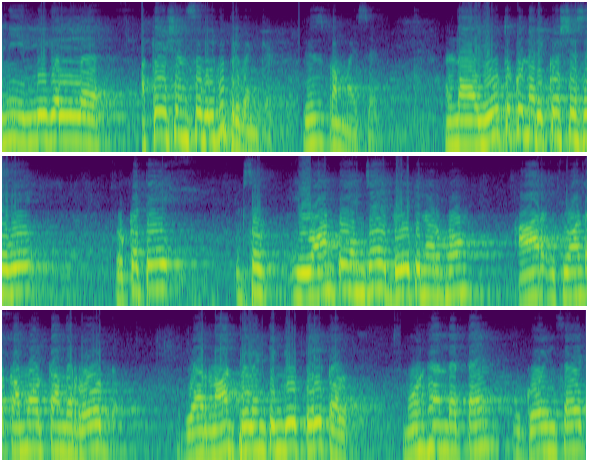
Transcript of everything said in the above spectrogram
any illegal occasions will be prevented this is from my side and youth కూడా నేను రిక్వెస్ట్ చేసేది ఒకటి it's you want to enjoy do it in our home or if you want to come out on the road we're not preventing you till twelve more than that time go inside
